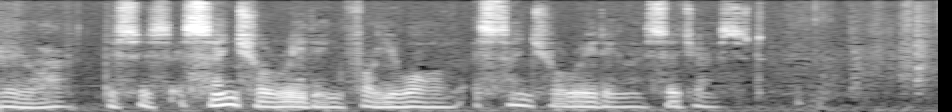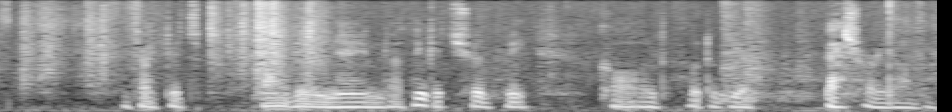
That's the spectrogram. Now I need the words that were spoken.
Here you are. This is essential reading for you all. Essential reading, I suggest. In fact, it's badly named. I think it should be called How to Be a Better Lover.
